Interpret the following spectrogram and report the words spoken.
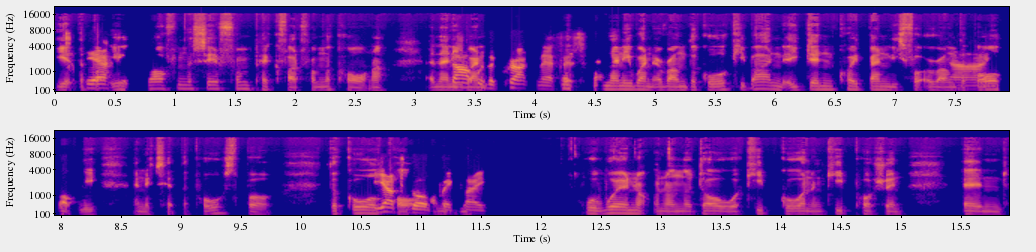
He hit the, Yeah. he hit the ball from the save from Pickford from the corner, and then he went was a cracking effort. and then he went around the goalkeeper, and he didn't quite bend his foot around the ball properly, and it hit the post. But the goal, He had to go quick, like we were knocking on the door. We keep going and keep pushing, and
